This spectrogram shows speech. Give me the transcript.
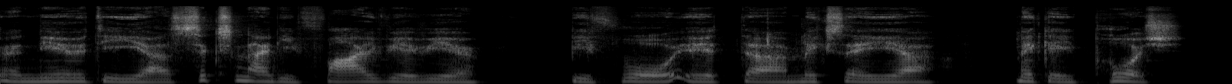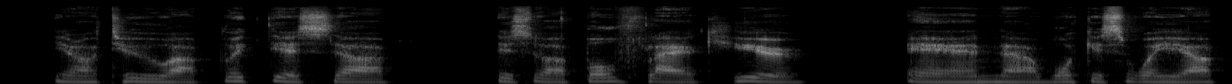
uh, near the uh, 695 area before it uh, makes a uh, make a push, you know, to uh, break this this bull flag here and work its way up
